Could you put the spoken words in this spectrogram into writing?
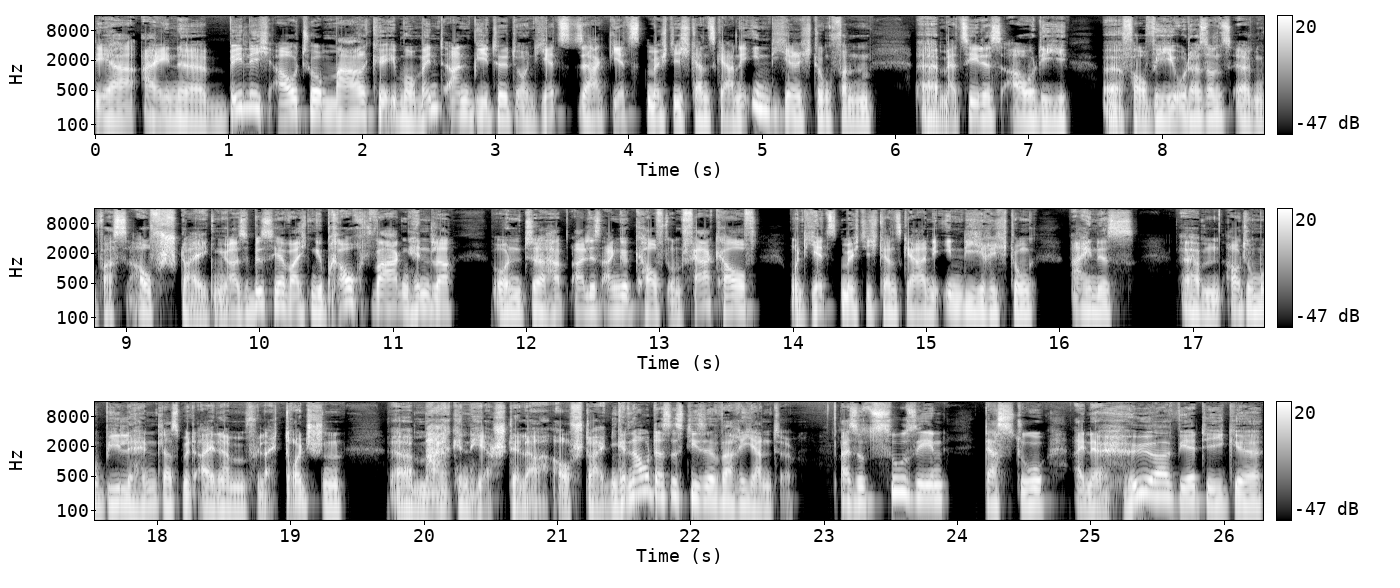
der eine Billigautomarke im Moment anbietet und jetzt sagt, jetzt möchte ich ganz gerne in die Richtung von äh, Mercedes, Audi, äh, VW oder sonst irgendwas aufsteigen. Also bisher war ich ein Gebrauchtwagenhändler und äh, habe alles angekauft und verkauft und jetzt möchte ich ganz gerne in die Richtung eines ähm, Automobilhändlers mit einem vielleicht deutschen äh, Markenhersteller aufsteigen. Genau das ist diese Variante. Also zusehen, dass du eine höherwertige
